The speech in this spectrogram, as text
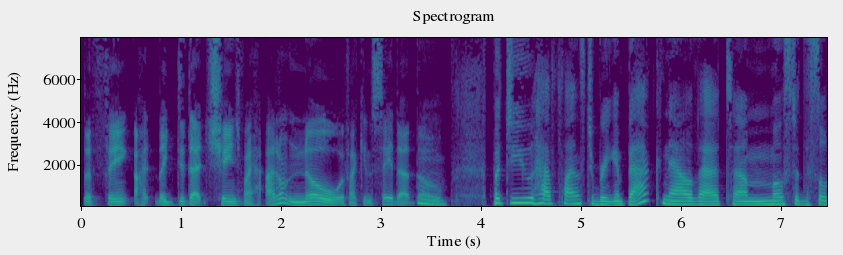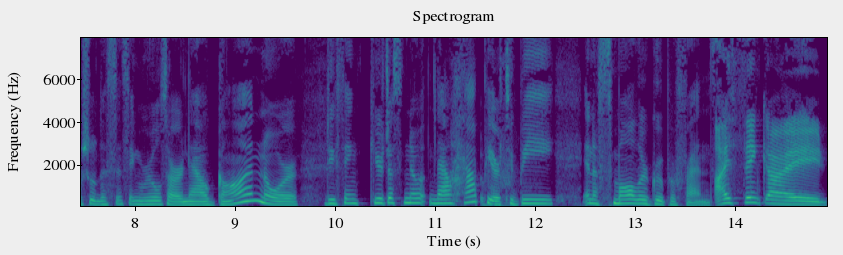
the thing? I, like, did that change my? I don't know if I can say that though. but do you have plans to bring it back now that um, most of the social distancing rules are now gone or do you think you're just no, now happier to be in a smaller group of friends I think I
